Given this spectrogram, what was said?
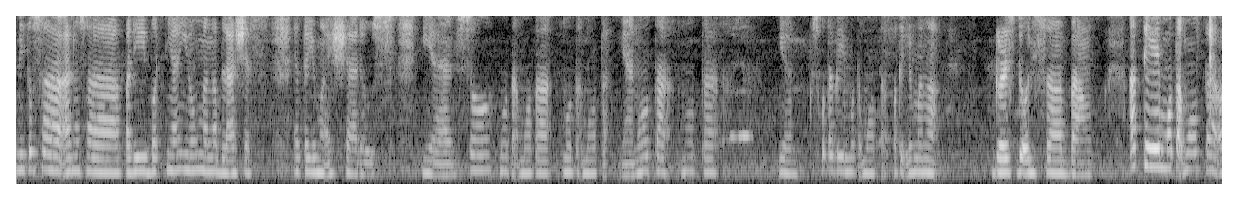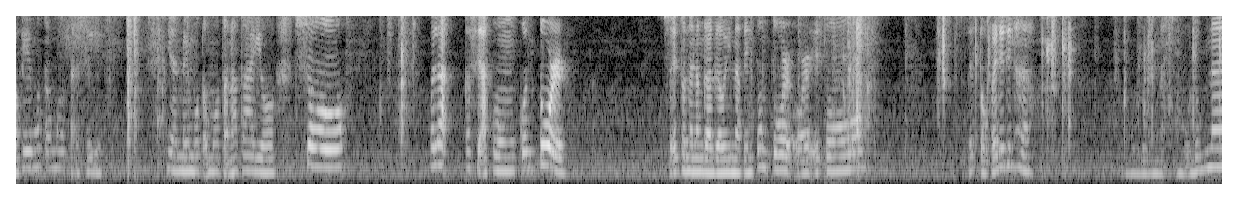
Nito sa, ano, sa palibot niya, yung mga blushes. Ito yung mga shadows. Yan. So, muta-muta, muta-muta. Yan, muta, muta. Yan. Gusto ko talaga yung muta-muta. Pati yung mga girls doon sa bank. Ate, muta-muta. Okay, muta-muta. Sige. Yan, may muta-muta na tayo. So, wala. Kasi akong contour. So, ito na lang gagawin natin contour or itong ito, pwede din ha. Hulog na, hulog na.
